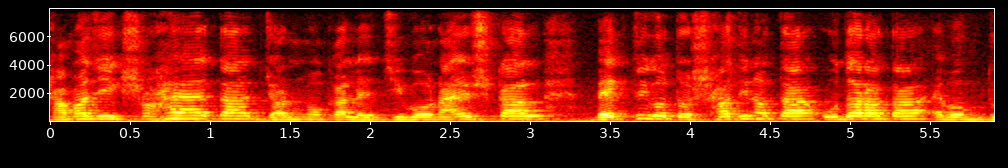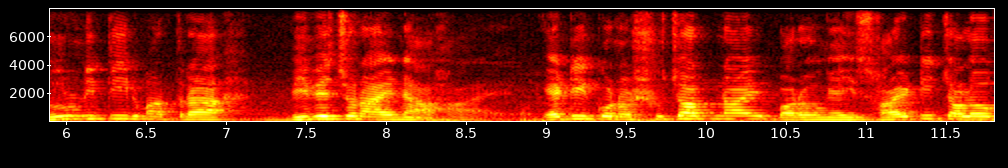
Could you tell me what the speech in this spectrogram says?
সামাজিক সহায়তা, জন্মকালে জীবন আয়ুষ্কাল, ব্যক্তিগত স্বাধীনতা, উদারতা এবং দুর্নীতির মাত্রা বিবেচনায় নেওয়া হয়। এটি কোনো সূচক নয়, বরং এই ছয়টি চলক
